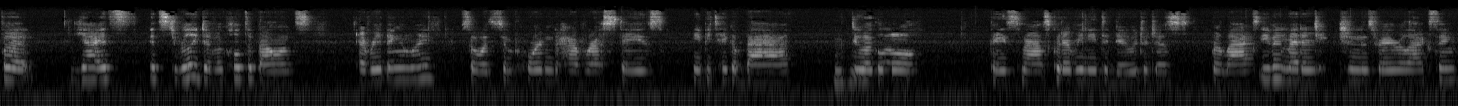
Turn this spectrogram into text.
But yeah, it's it's really difficult to balance everything in life. So it's important to have rest days. Maybe take a bath, mm-hmm. do like a little face mask, whatever you need to do to just relax. Even meditation is very relaxing.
